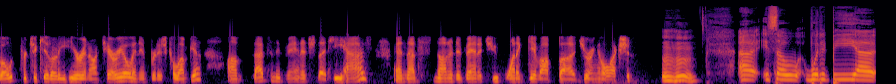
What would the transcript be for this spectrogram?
vote, particularly here in Ontario and in British Columbia. Um, that's an advantage that he has, and that's not an advantage you want to give up uh, during an election. Hmm. Uh, so, would it be uh,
